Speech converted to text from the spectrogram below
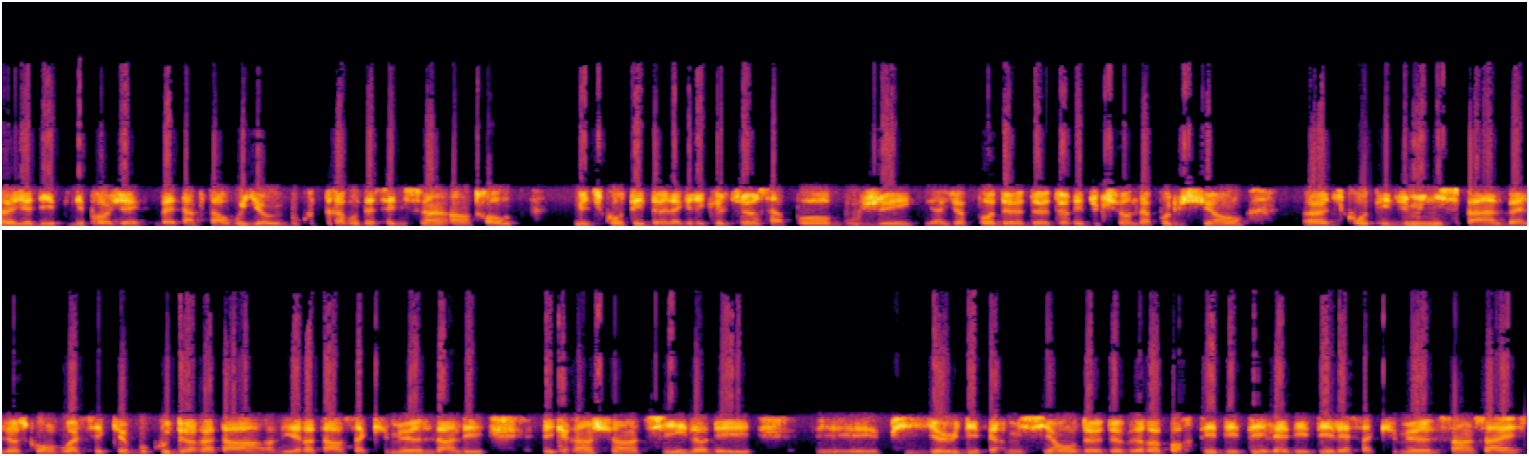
euh, il y a des, des, projets. 20 ans plus tard, oui, il y a eu beaucoup de travaux d'assainissement, entre autres. Mais du côté de l'agriculture, ça n'a pas bougé. Il n'y a pas de, de, de, réduction de la pollution. Euh, du côté du municipal, ben là, ce qu'on voit, c'est que beaucoup de retards, les retards s'accumulent dans les, les, grands chantiers, là, des, et, puis il y a eu des permissions de, reporter des délais, des délais s'accumulent sans cesse.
